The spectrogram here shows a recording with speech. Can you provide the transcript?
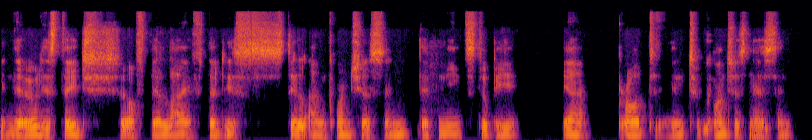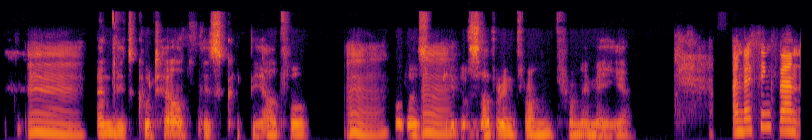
in the early stage of their life that is still unconscious and that needs to be, yeah, brought into consciousness and mm, and it could help. This could be helpful mm, for those mm. people suffering from from ME. Yeah. And I think then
